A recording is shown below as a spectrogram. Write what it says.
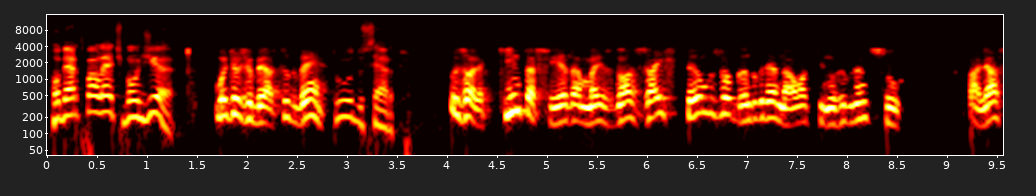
Roberto Pauletti, bom dia. Bom dia, Gilberto. Tudo bem? Tudo certo. Pois olha, quinta-feira, mas nós já estamos jogando o Grenal aqui no Rio Grande do Sul. Aliás,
